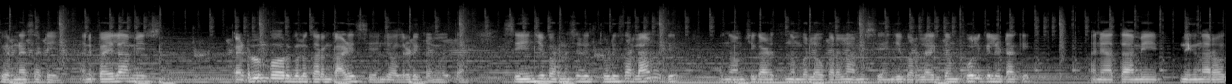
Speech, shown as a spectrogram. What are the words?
फिरण्यासाठी. आणि पहिला आम्ही पेट्रोल पंपावर गेलो कारण गाडी सी एन जी ऑलरेडी कमी होता. सी एन जी भरण्यासाठी थोडीफार लहान होती पण आमची गाडीचा नंबर लवकर आला. आम्ही सी एन जी भरला एकदम फुल केली टाकी. आणि आता आम्ही निघणार आहोत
